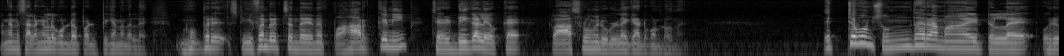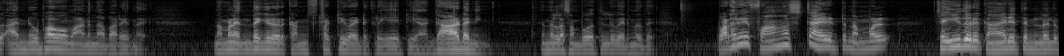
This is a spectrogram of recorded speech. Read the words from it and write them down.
അങ്ങനെ സ്ഥലങ്ങളിൽ കൊണ്ടുപോയി പഠിപ്പിക്കണം എന്നുള്ളത്. മൂപ്പര് സ്റ്റീഫൻ റിറ്റ്സ് എന്താ ചെയ്യുന്നത്? പാർക്കിനെയും ചെടികളെയൊക്കെ ക്ലാസ് റൂമിന്റെ ഉള്ളിലേക്കായിട്ട് കൊണ്ടുവന്ന് ഏറ്റവും സുന്ദരമായിട്ടുള്ള ഒരു അനുഭവമാണെന്നാണ് പറയുന്നത്. നമ്മൾ എന്തെങ്കിലും ഒരു കൺസ്ട്രക്റ്റീവായിട്ട് ക്രിയേറ്റ് ചെയ്യുക ഗാർഡനിങ് എന്നുള്ള സംഭവത്തിൽ വരുന്നത് വളരെ ഫാസ്റ്റായിട്ട് നമ്മൾ ചെയ്തൊരു കാര്യത്തിനുള്ളൊരു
